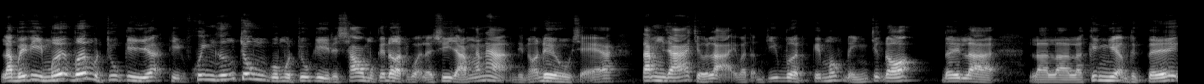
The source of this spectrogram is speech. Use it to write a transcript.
là bởi vì mới với một chu kỳ á, thì khuynh hướng chung của một chu kỳ thì sau một cái đợt gọi là suy giảm ngắn hạn thì nó đều sẽ tăng giá trở lại và thậm chí vượt cái mốc đỉnh trước đó đây là là là là kinh nghiệm thực tế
